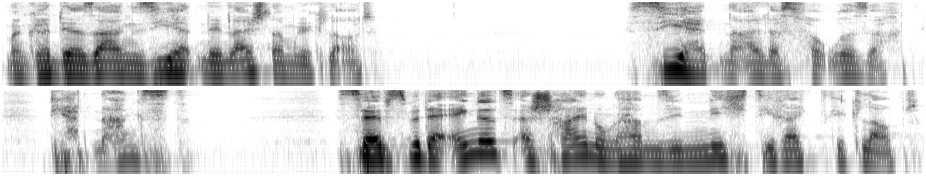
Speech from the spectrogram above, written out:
Man könnte ja sagen, sie hätten den Leichnam geklaut. Sie hätten all das verursacht. Die hatten Angst. Selbst mit der Engelserscheinung haben sie nicht direkt geglaubt.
